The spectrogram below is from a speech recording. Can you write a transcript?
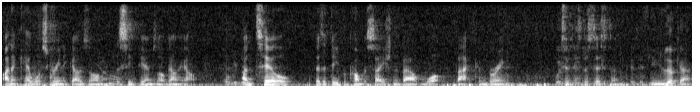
I don't care what screen it goes on, the CPM's not going up. Until there's a deeper conversation about what that can bring to, to the system. Because if you look at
